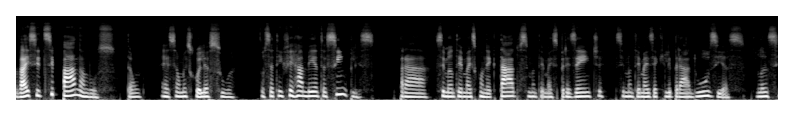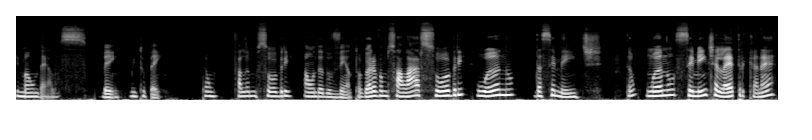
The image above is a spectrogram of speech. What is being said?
vai se dissipar na luz. Então, essa é uma escolha sua. Você tem ferramentas simples para se manter mais conectado, se manter mais presente, se manter mais equilibrado. Use-as, lance mão delas. Bem, muito bem. Então, falamos sobre a onda do vento. Agora vamos falar sobre o ano da semente. Então, um ano semente elétrica, né?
